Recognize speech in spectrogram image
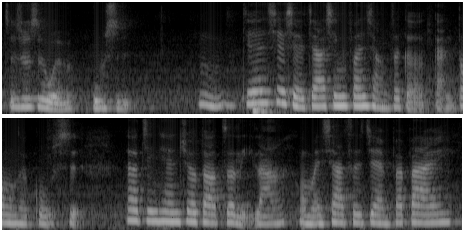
这就是我的故事。嗯，今天谢谢嘉欣分享这个感动的故事，那今天就到这里啦，我们下次见，拜拜。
